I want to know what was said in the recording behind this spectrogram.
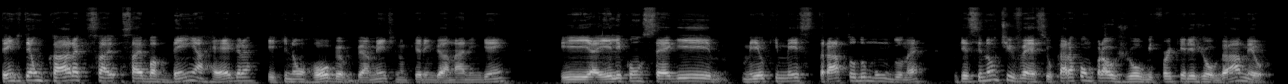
tem que ter um cara que saiba bem a regra e que não roube, obviamente, não queira enganar ninguém. E aí ele consegue meio que mestrar todo mundo, né? Porque se não tivesse o cara comprar o jogo e for querer jogar, meu.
